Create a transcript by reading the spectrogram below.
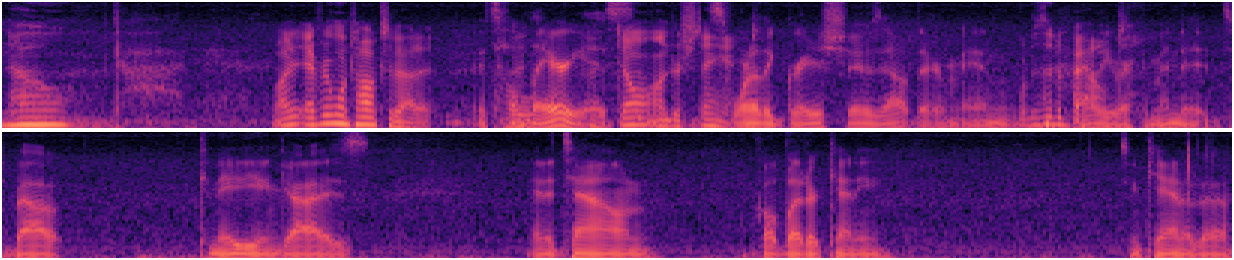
No. God, man. Why everyone talks about it? it's hilarious. I don't understand. It's one of the greatest shows out there, man. What is it I highly about? recommend it. It's about Canadian guys in a town called Letterkenny. It's in Canada.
